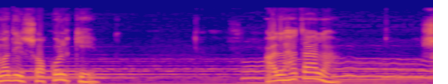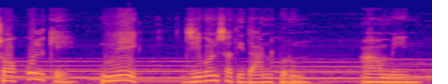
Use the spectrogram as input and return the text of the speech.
আমাদের সকলকে, আল্লাহ তালা সকলকে নেক জীবনসাথী দান করুন। আমিন।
